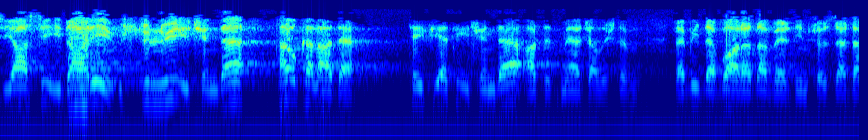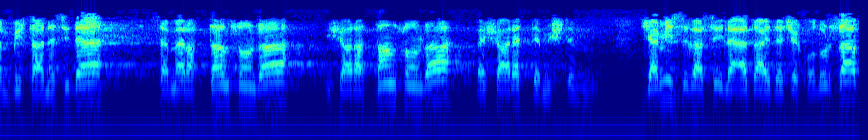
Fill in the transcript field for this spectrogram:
siyasi idari üstünlüğü içinde, fevkalade keyfiyeti içinde arz etmeye çalıştım. Ve bir de bu arada verdiğim sözlerden bir tanesi de semerattan sonra, işarattan sonra beşaret demiştim. Cemi sıgasıyla eda edecek olursak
